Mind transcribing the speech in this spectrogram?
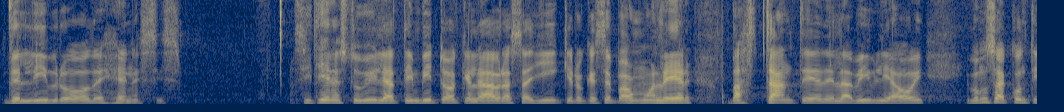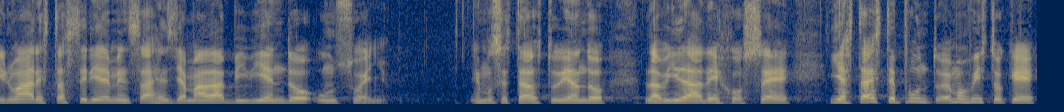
del libro de Génesis. Si tienes tu Biblia, te invito a que la abras allí. Quiero que sepas, vamos a leer bastante de la Biblia hoy y vamos a continuar esta serie de mensajes llamada Viviendo un sueño. Hemos estado estudiando la vida de José y hasta este punto hemos visto que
